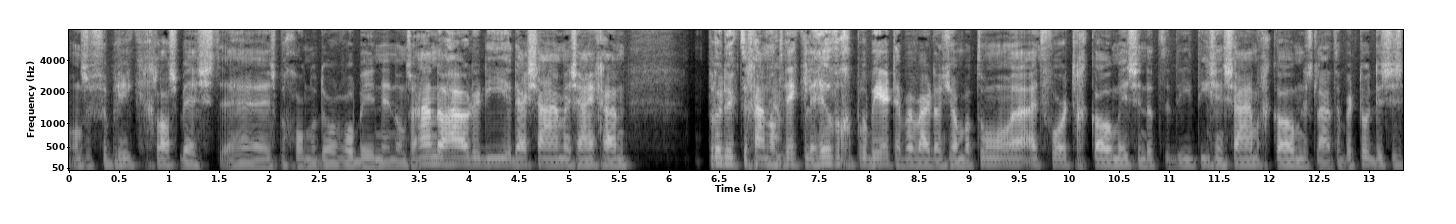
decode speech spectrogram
onze fabriek Glasbest is begonnen door Robin en onze aandeelhouder, die daar samen zijn gaan producten gaan ja. ontwikkelen. Heel veel geprobeerd hebben waar dan Jean Baton uit voortgekomen is. En dat, die, die zijn samengekomen. Dus later Bertolli. Dus is,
